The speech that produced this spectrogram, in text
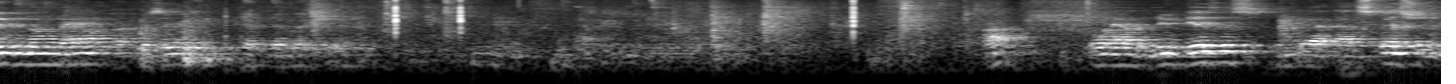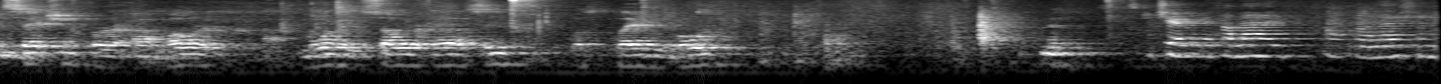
moving on down, uh, was there any, no, going down to new business, we've got a special section for, uh, Moore, uh, Morgan Solar LLC. What's the pleasure of the board? Mr. Chairman, if I may, offer a motion,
